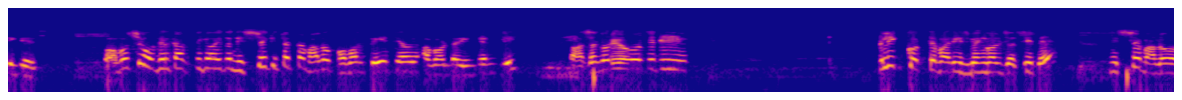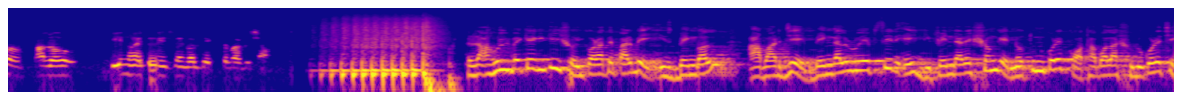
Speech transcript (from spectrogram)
থেকে এসছে। অবশ্যই ওদের কাছ থেকে হয়তো নিশ্চয়ই কিছু একটা ভালো খবর পেয়েছে অ্যাবাউট দ্য ইন্ডিয়ান লিগ আশা করি ও যদি ক্লিক করতে পারে ইস্ট বেঙ্গল জার্সিতে নিশ্চয়ই ভালো ভালো দিন হয়তো ইস্ট বেঙ্গল দেখতে পাবে সামনে। রাহুল বেকে কি সই করাতে পারবে ইস্টবেঙ্গল আবার যে বেঙ্গালুরু এফসির এই ডিফেন্ডারের সঙ্গে নতুন করে কথা বলা শুরু করেছে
